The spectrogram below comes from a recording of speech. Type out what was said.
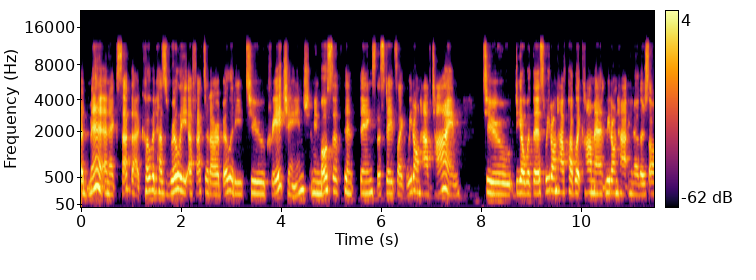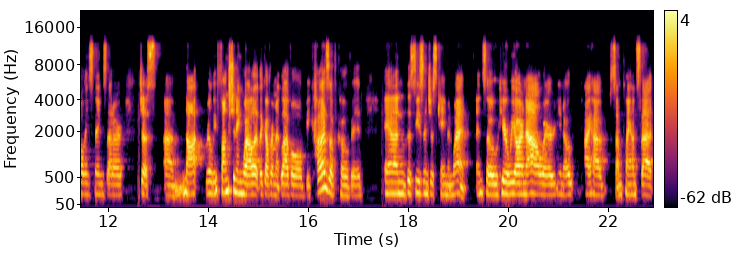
admit and accept that COVID has really affected our ability to create change. I mean, most of the things the states like, we don't have time to deal with this. We don't have public comment. We don't have, you know, there's all these things that are just um, not really functioning well at the government level because of COVID. And the season just came and went. And so here we are now where, you know, I have some plants that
